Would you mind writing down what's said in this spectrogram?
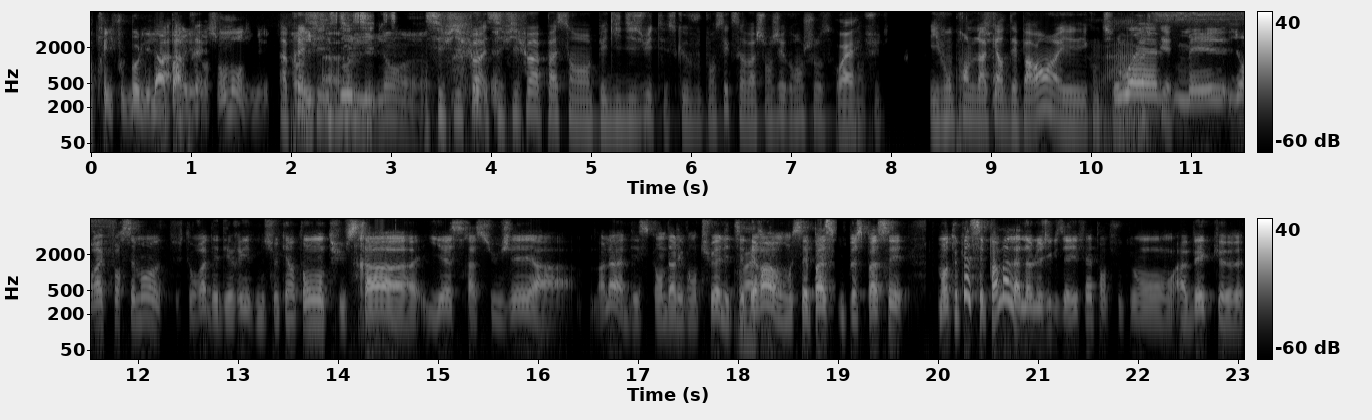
Après, eFootball, il est à Ah, part, il est après- dans son monde. Mais Après, Ah, si, si- bien, euh. si FIFA, si FIFA passe en PEGI 18, est-ce que vous pensez que ça va changer grand-chose Ouais. Ils vont prendre la carte des parents et ils continuent à Ouais, acheter. mais il y aura forcément, tu auras des dérives, Monsieur Quinton. Tu seras, IS sera sujet à, voilà, des scandales éventuels, etc. Ouais. On ne sait pas ce qui peut se passer. Mais en tout cas, c'est pas mal l'analogie que vous avez faite en tout cas, avec, euh,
